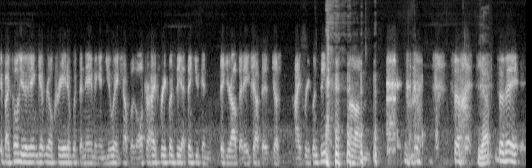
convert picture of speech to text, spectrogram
if I told you they didn't get real creative with the naming and UHF was ultra high frequency, I think you can figure out that HF is just high frequency. um, so yep. So they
